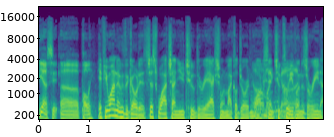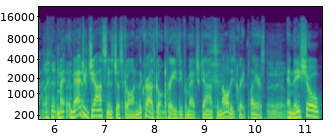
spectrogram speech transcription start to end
Yes, uh, Paulie? If you want to know who the GOAT is, just watch on YouTube the reaction when Michael Jordan walks Oh into God. Cleveland's arena. Ma- Magic Johnson is just gone, and the crowd's going crazy for Magic Johnson and all these great players. And they show,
